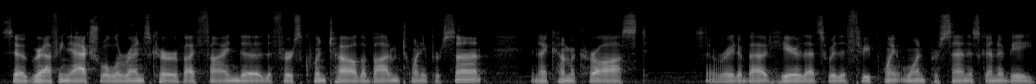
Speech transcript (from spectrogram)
So graphing the actual Lorenz curve, I find the, the first quintile, the bottom 20%, and I come across, so right about here, that's where the 3.1% is going to be.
